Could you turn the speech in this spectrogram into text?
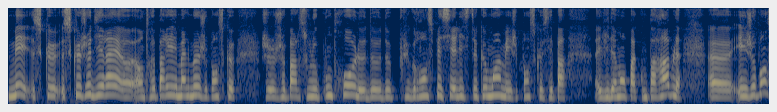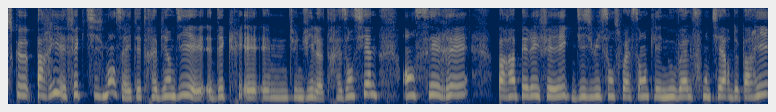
Mais ce que, ce que je dirais euh, entre Paris et Malmö, je pense que je, parle sous le contrôle de, plus grands spécialistes que moi, mais je pense que c'est pas évidemment pas comparable. Euh, et je pense que Paris, effectivement, ça a été très bien dit, est, décrit, est, une ville très ancienne, enserrée par un périphérique 1860, les nouvelles frontières de Paris.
